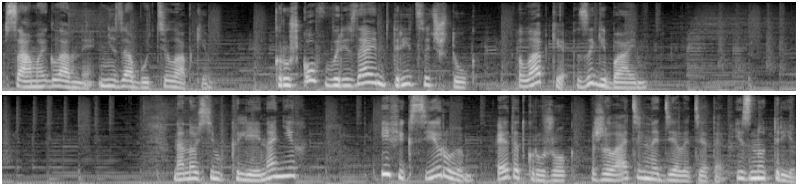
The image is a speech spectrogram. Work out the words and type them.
Самое главное, не забудьте лапки. Кружков вырезаем 30 штук, лапки загибаем. Наносим клей на них и фиксируем этот кружок. Желательно делать это изнутри.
